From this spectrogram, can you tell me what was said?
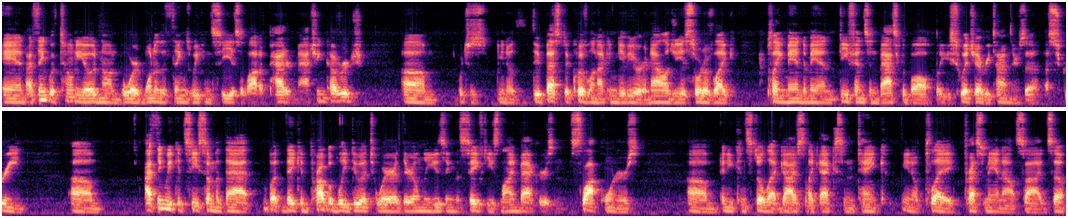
And I think with Tony Oden on board, one of the things we can see is a lot of pattern matching coverage, um, which is you know the best equivalent I can give you or analogy is sort of like playing man to man defense in basketball, but you switch every time there's a, a screen. Um, I think we could see some of that, but they could probably do it to where they're only using the safeties, linebackers, and slot corners, um, and you can still let guys like X and Tank, you know, play press man outside. So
